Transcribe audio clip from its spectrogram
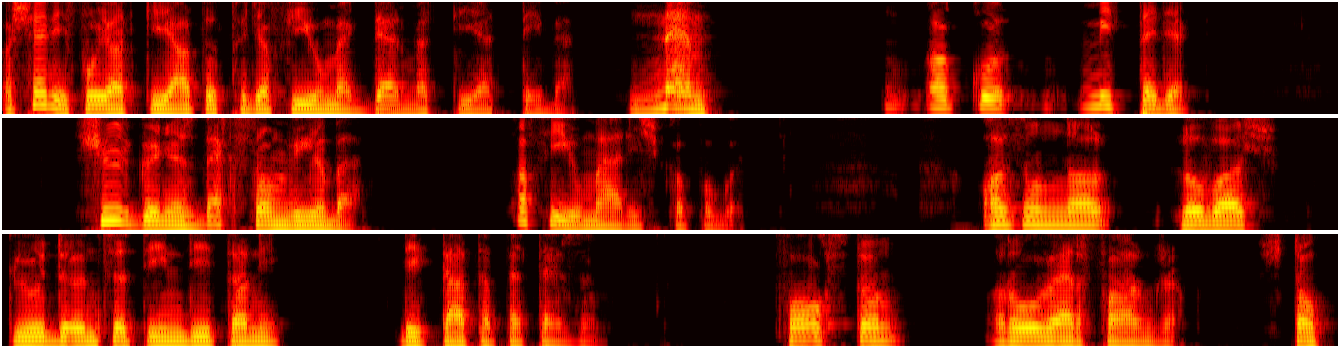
A seri folyat kiáltott, hogy a fiú megdermett ilyettébe. Nem! Akkor mit tegyek? Sürgönyöz Becksonville-be. A fiú már is kapogott. Azonnal lovas, küldöncöt indítani, diktálta Peterson. Foxton, Rover Farmra. Stop.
